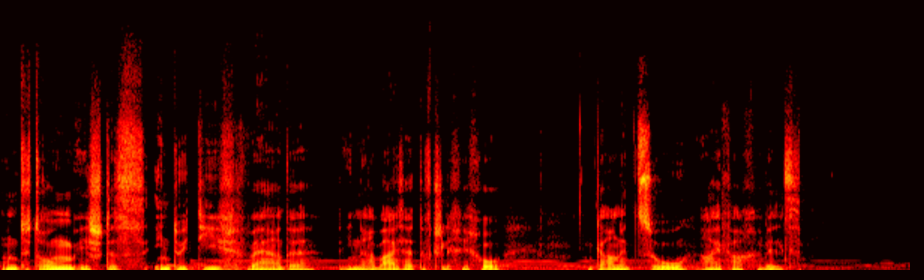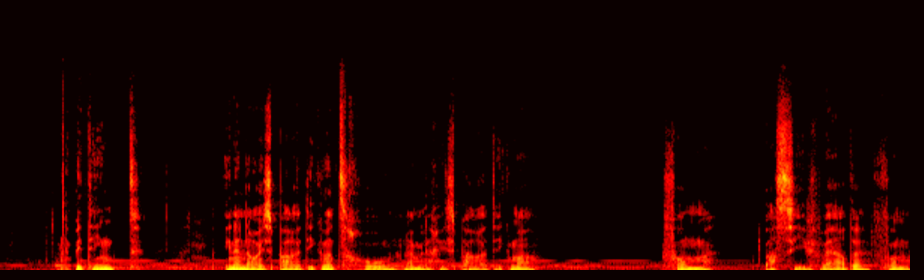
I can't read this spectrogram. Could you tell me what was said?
Und darum ist das intuitiv werden, die innere Weisheit auf die Schliche kommen, gar nicht so einfach, weil es bedingt, in ein neues Paradigma zu kommen, nämlich ins Paradigma vom Passivwerden, vom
